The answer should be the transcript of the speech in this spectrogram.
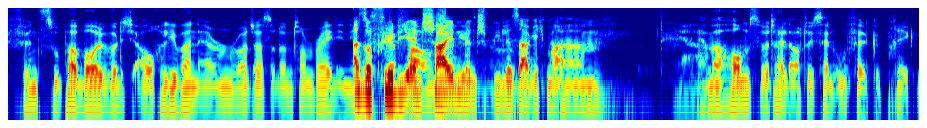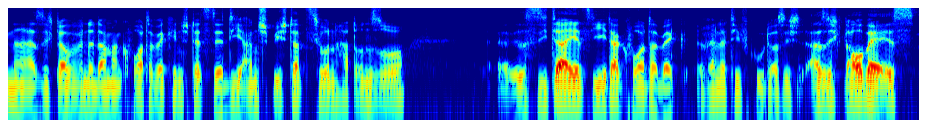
Für einen Super Bowl würde ich auch lieber einen Aaron Rodgers oder einen Tom Brady nehmen. Also für die Erfahrung entscheidenden angeht. Spiele, sage ich mal. Ähm, ja. Mahomes wird halt auch durch sein Umfeld geprägt, ne? Also ich glaube, wenn du da mal einen Quarterback hinstellst, der die Anspielstation hat und so, äh, es sieht da jetzt jeder Quarterback relativ gut aus. Ich, also ich glaube, er ist,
